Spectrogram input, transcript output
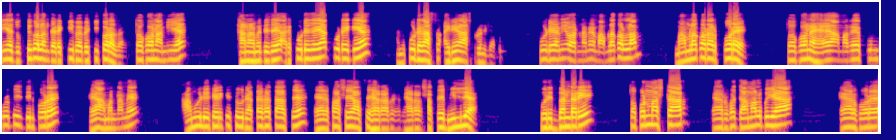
নিয়ে যুক্তি করলাম যে, এটা কীভাবে কি করা যায়? তখন আমি থানার মধ্যে যাই, আর কোর্টে যাই কোর্টে গিয়ে আমি কোর্টের আইনের আশ্রয় নিলাম। কোর্টে আমি ওর নামে মামলা করলাম। মামলা করার পরে তখন হ্যাঁ আমার পনেরো বিশ দিন পরে হ্যাঁ আমার নামে আমুল লীগের কিছু নেতা ফেতা আছে এর পাশে আছে, হেরা, হেরার সাথে মিল্লা ফরিদ ভান্ডারি, তপন মাস্টার, এরপর জামাল বুইয়া এরপরে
